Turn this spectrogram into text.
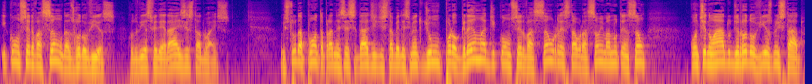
e conservação das rodovias, rodovias federais e estaduais. O estudo aponta para a necessidade de estabelecimento de um programa de conservação, restauração e manutenção continuado de rodovias no Estado,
